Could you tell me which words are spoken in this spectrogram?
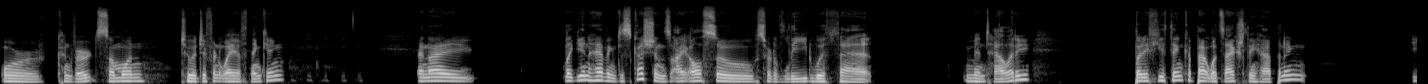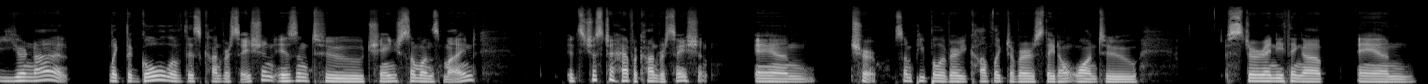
or convert someone to a different way of thinking and I like in having discussions, I also sort of lead with that mentality. But if you think about what's actually happening, you're not like the goal of this conversation isn't to change someone's mind. It's just to have a conversation. And sure, some people are very conflict averse. They don't want to stir anything up and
